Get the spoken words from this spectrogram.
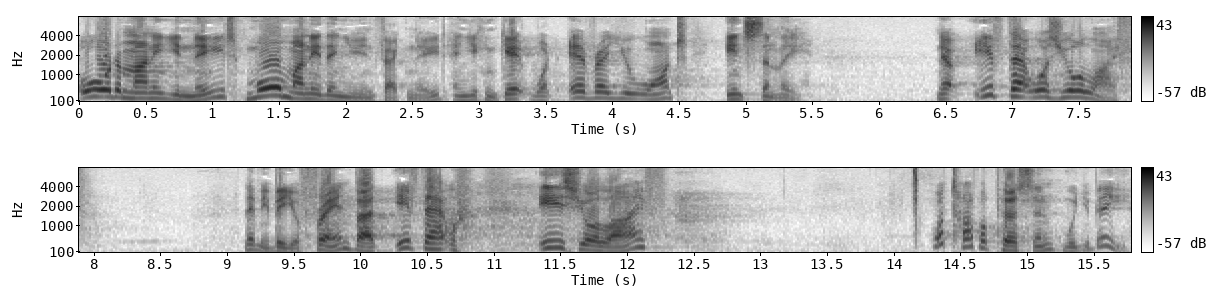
all the money you need, more money than you in fact need, and you can get whatever you want instantly. Now, if that was your life, let me be your friend, but if that is your life, what type of person would you be?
